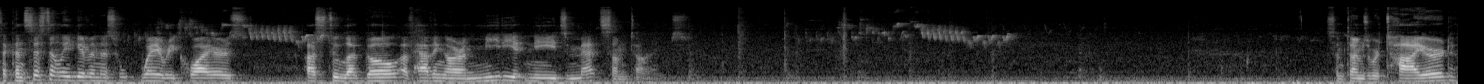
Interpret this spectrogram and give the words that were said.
To consistently give in this way requires us to let go of having our immediate needs met sometimes Sometimes we're tired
